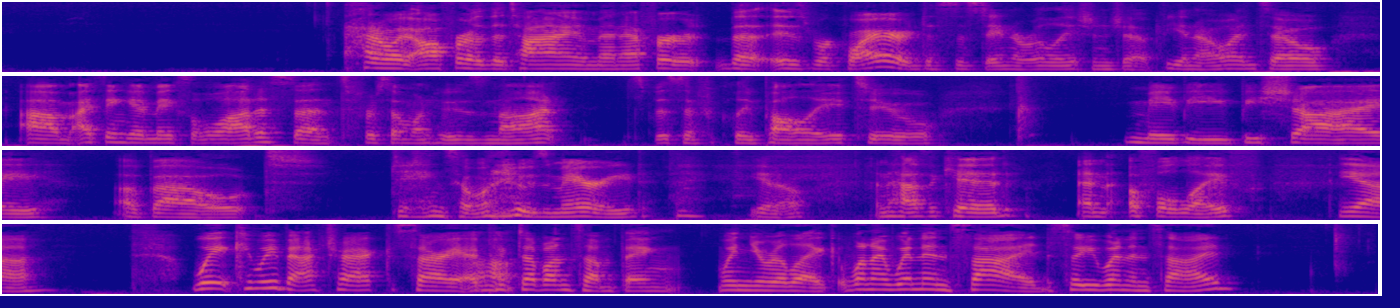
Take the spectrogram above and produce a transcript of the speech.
how do I offer the time and effort that is required to sustain a relationship? You know, and so um, I think it makes a lot of sense for someone who's not specifically poly to maybe be shy about dating someone who's married, you know, and has a kid and a full life. Yeah. Wait, can we backtrack? Sorry, I Uh-huh. picked up on something when you were like, when I went inside. So you went inside?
